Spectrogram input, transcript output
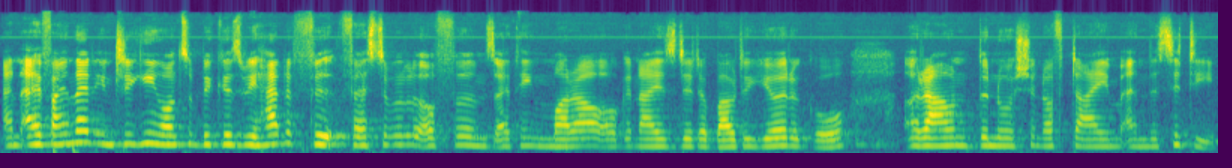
and I find that intriguing also because we had a festival of films, I think Mara organized it about a year ago, around the notion of time and the city.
